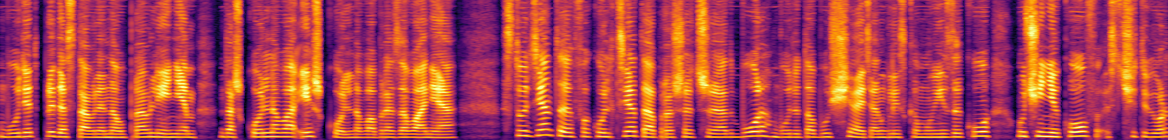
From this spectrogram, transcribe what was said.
будет предоставлено управлением дошкольного и школьного образования. Студенты факультета, прошедшие отбор, будут обучать английскому языку учеников с 4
